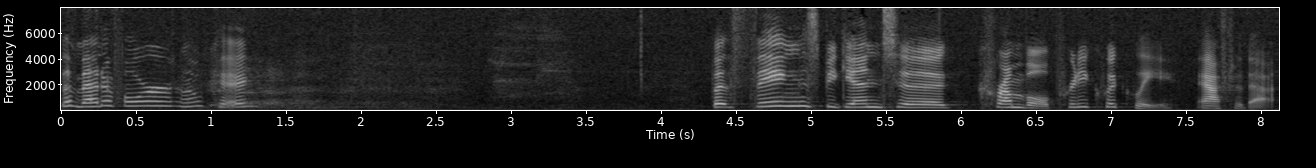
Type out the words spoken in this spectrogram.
the metaphor? Okay. But things begin to crumble pretty quickly after that.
